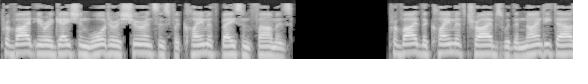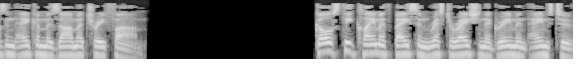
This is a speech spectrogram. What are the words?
Provide irrigation water assurances for Klamath Basin farmers. Provide the Klamath tribes with a 90,000-acre Mazama tree farm. Golsthi-Klamath Basin Restoration Agreement aims to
